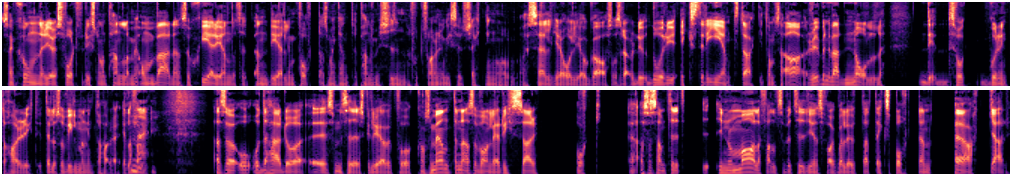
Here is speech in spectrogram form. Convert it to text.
sanktioner gör det svårt för Ryssland att handla med omvärlden så sker ju ändå typ en del import. Alltså man kan typ handla med Kina fortfarande i viss utsträckning och, och säljer olja och gas och sådär. Och då är det ju extremt stökigt om så här, ah, Ruben är värd noll. Det, så går det inte att ha det riktigt, eller så vill man inte ha det i alla fall. Nej. Alltså, och, och det här då, eh, som du säger, spiller över på konsumenterna, alltså vanliga ryssar. Och eh, alltså samtidigt, i, i normala fall så betyder ju en svag valuta att exporten ökar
